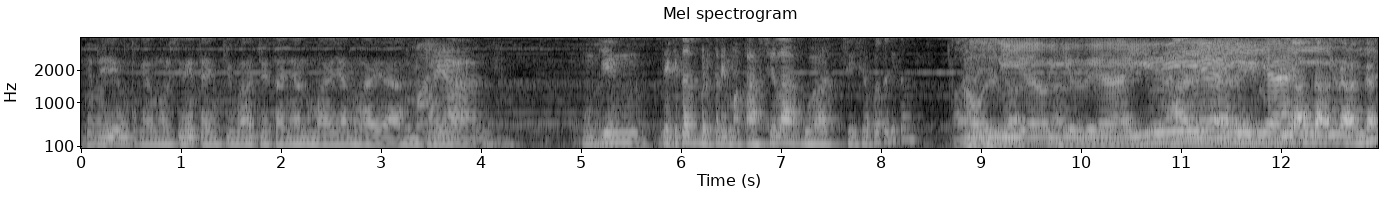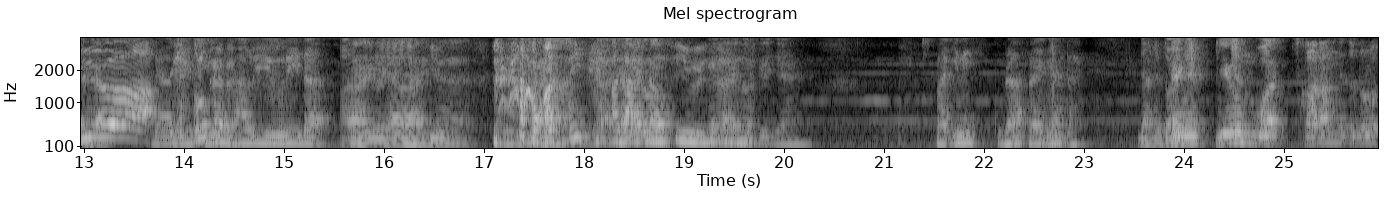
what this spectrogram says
jadi untuk yang nulis ini thank you banget ceritanya lumayan lah ya Lumayan. Mungkin ya kita berterima kasih lah buat si siapa tadi Tam? Aulia, iya, iya, iya, iya, Enggak, enggak, enggak, enggak, enggak. Dari si Bukan. Ali Yurida. I really love you. Apa sih? Ada I love you ada I nya. love you-nya. Lagi nih, udah kayaknya. Udah. Udah itu Thank aja. you Mungkin buat sekarang gitu dulu.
